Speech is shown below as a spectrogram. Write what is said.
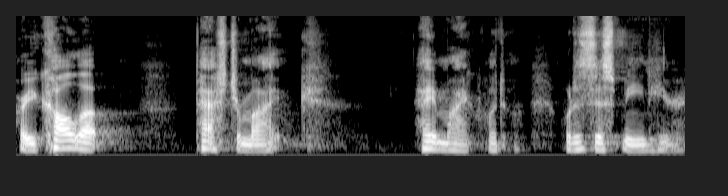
or you call up Pastor Mike. Hey, Mike, what, what does this mean here?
